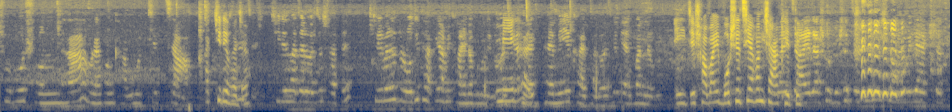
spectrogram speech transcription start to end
শুভ সন্ধ্যা আমরা এখন খাব হচ্ছে চা। আর চিড়ে ভাজা। চিড়ে ভাজা রয়েছে সাথে। চিড়ে ভাজা তো রোজই থাকে আমি খাই না কোনোদিন। মেয়ে খায়। হ্যাঁ মেয়ে খায় ভালো আজকে আমি একবার নেব। এই যে সবাই বসেছি এখন চা খেতে। চায়ের আসর বসেছে একসাথে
